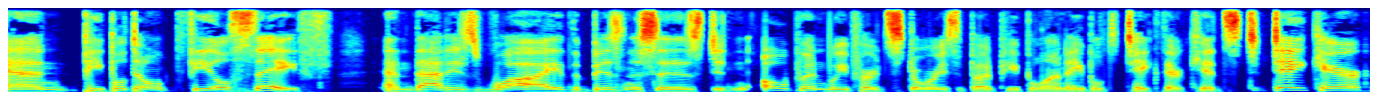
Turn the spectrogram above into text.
and people don't feel safe. And that is why the businesses didn't open. We've heard stories about people unable to take their kids to daycare.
